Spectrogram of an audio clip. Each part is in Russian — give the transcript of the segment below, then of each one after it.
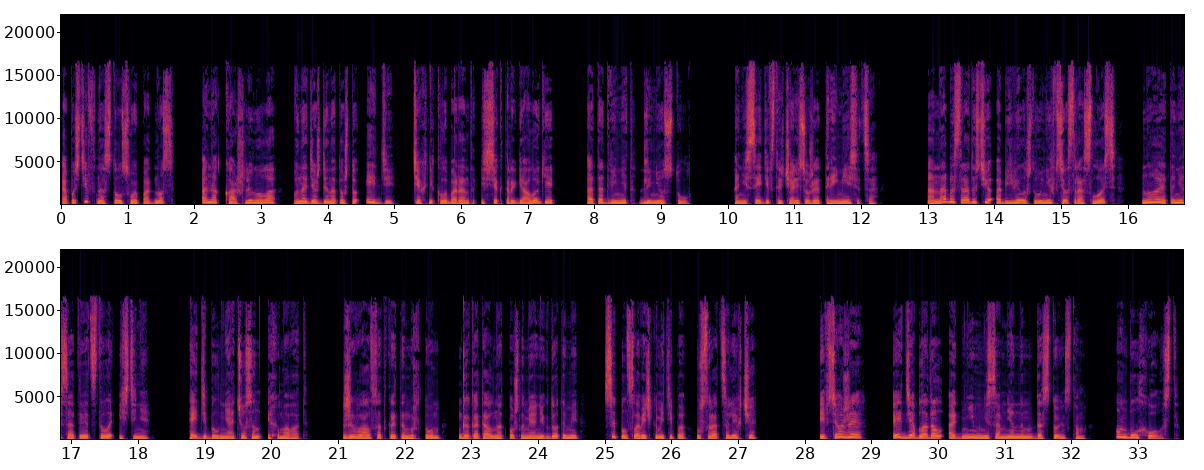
Опустив на стол свой поднос, она кашлянула в надежде на то, что Эдди, техник-лаборант из сектора геологии, отодвинет для нее стул. Они с Эдди встречались уже три месяца. Она бы с радостью объявила, что у них все срослось, но это не соответствовало истине. Эдди был неотесан и хамоват. Жевал с открытым ртом, гоготал над пошлыми анекдотами, сыпал словечками типа «усраться легче». И все же Эдди обладал одним несомненным достоинством. Он был холост.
